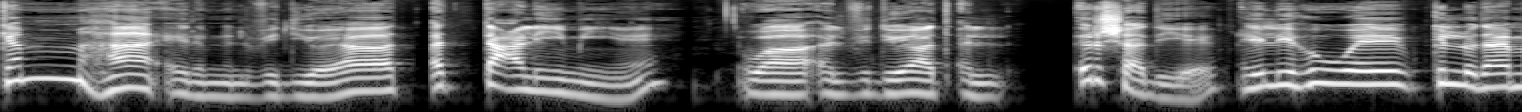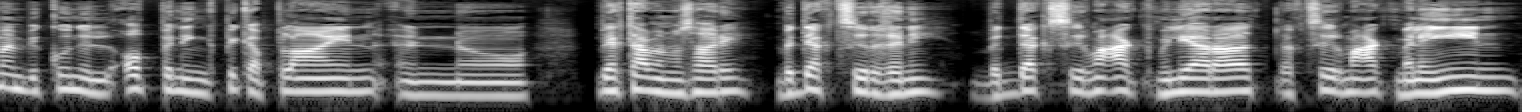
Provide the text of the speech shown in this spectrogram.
كم هائل من الفيديوهات التعليمية والفيديوهات الإرشادية اللي هو كله دائما بيكون ال opening pick up line إنه بدك تعمل مصاري؟ بدك تصير غني؟ بدك تصير معك مليارات؟ بدك تصير معك ملايين؟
